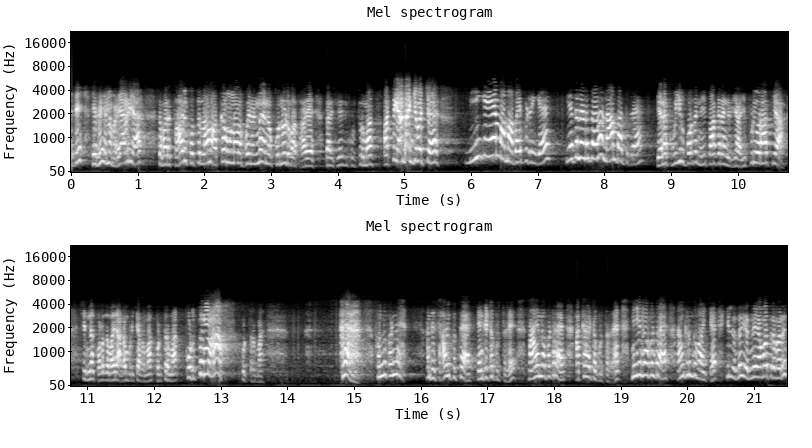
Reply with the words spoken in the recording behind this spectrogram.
எது? எது? என்ன விளையாடுறியா இந்த மாதிரி சாரி கொத்து இல்லாம அக்கா முன்னால போய் நின்னா என்ன கொன்னுடுவா தாயே. தயவு செஞ்சு கொடுத்துருமா. அத்தை ஏன்டா இங்க வச்ச? நீங்க ஏன் மாமா பயப்படுறீங்க? எது நடந்தாலும் நான் பாத்துக்கிறேன். எனக்கு உயிர் போறத நீ பாக்குறேங்கறியா? இப்படி ஒரு ஆசையா? சின்ன குழந்தை மாதிரி அடம் பிடிக்காதமா கொடுத்துருமா? கொடுத்துருமா? கொடுத்துருமா. ஒண்ணு பண்ணு. அந்த சாவி குத்த என்கிட்ட கொடுத்துரு. நான் என்ன பண்றேன்? அக்கா கிட்ட கொடுத்துறேன். நீ என்ன பண்ற? அங்கிருந்து வாங்கிக்க. இல்லன்னா என்ன ஏமாத்துற மாதிரி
